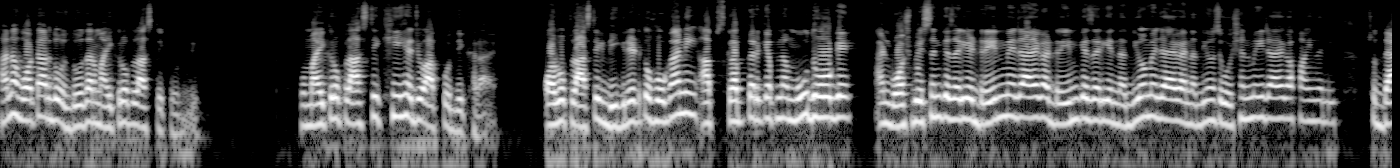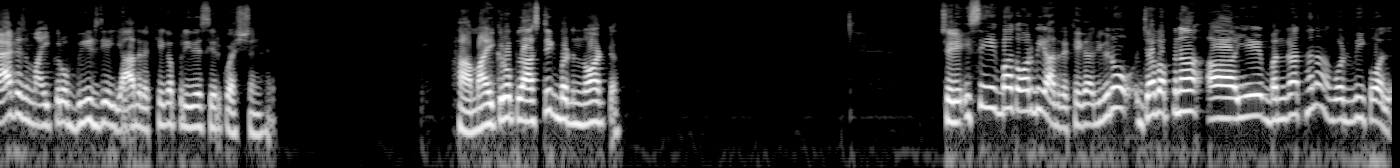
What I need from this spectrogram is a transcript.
है ना what are those are micro plastic only वो माइक्रो प्लास्टिक ही है जो आपको दिख रहा है। और वो प्लास्टिक डिग्रेड तो होगा नहीं। आप स्क्रब करके अपना मुँह धोगे एंड वॉश बेसिन के ज़रिए ड्रेन में जाएगा ड्रेन के ज़रिए नदियों में जाएगा, नदियों से ओशन में ही जाएगा finally so that is micro beads ये याद रखिएगा प्रीवियस ईयर क्वेश्चन है। हाँ माइक्रो प्लास्टिक बट नॉट चलिए इससे एक बात और भी याद रखेगा यू you नो know, जब अपना आ, ये बन रहा था ना what we call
